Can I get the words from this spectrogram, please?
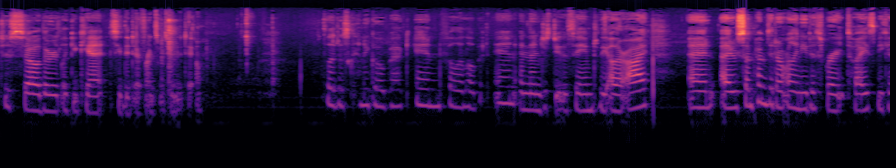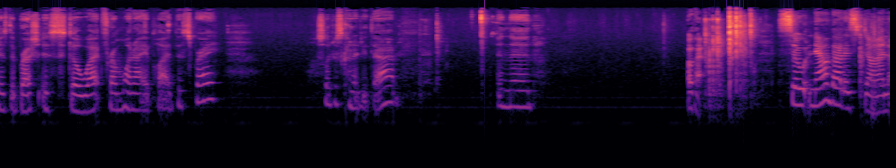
Just so there's like you can't see the difference between the two. So I'll just kind of go back in, fill a little bit in, and then just do the same to the other eye. And I sometimes I don't really need to spray it twice because the brush is still wet from when I applied the spray. So I just kind of do that. And then, okay. So now that is done,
